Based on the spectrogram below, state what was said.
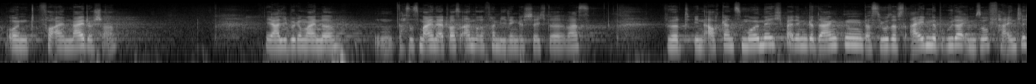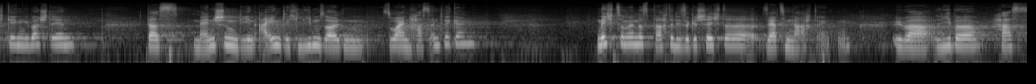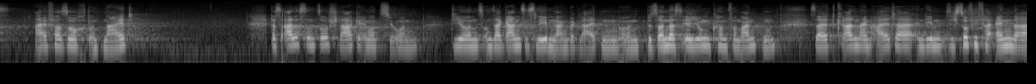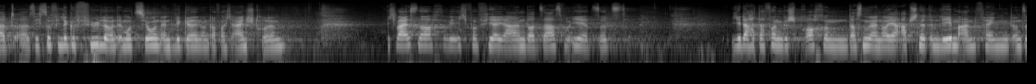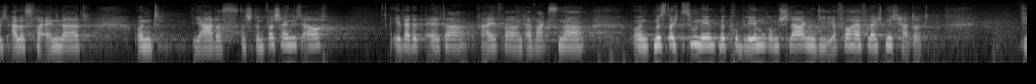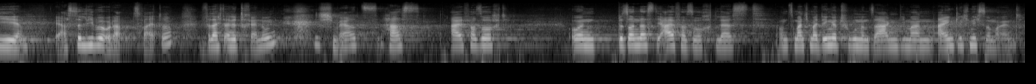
und vor allem neidischer. Ja, liebe Gemeinde, das ist meine etwas andere Familiengeschichte, was? Wird Ihnen auch ganz mulmig bei dem Gedanken, dass Josefs eigene Brüder ihm so feindlich gegenüberstehen? Dass Menschen, die ihn eigentlich lieben sollten, so einen Hass entwickeln? Mich zumindest brachte diese Geschichte sehr zum Nachdenken über Liebe, Hass, Eifersucht und Neid. Das alles sind so starke Emotionen die uns unser ganzes Leben lang begleiten. Und besonders ihr jungen Konfirmanten seid gerade in einem Alter, in dem sich so viel verändert, äh, sich so viele Gefühle und Emotionen entwickeln und auf euch einströmen. Ich weiß noch, wie ich vor vier Jahren dort saß, wo ihr jetzt sitzt. Jeder hat davon gesprochen, dass nun ein neuer Abschnitt im Leben anfängt und sich alles verändert. Und ja, das, das stimmt wahrscheinlich auch. Ihr werdet älter, reifer und erwachsener und müsst euch zunehmend mit Problemen rumschlagen, die ihr vorher vielleicht nicht hattet. Die erste Liebe oder zweite, vielleicht eine Trennung, Schmerz, Hass, Eifersucht. Und besonders die Eifersucht lässt uns manchmal Dinge tun und sagen, die man eigentlich nicht so meint.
